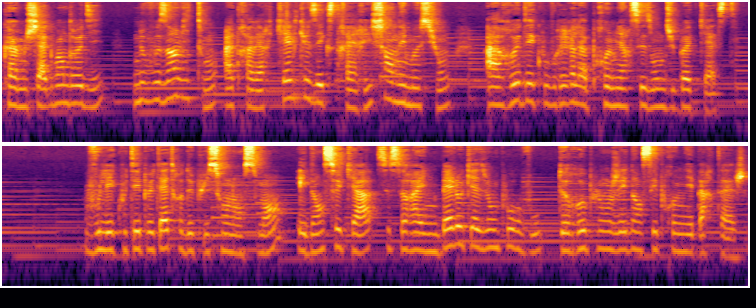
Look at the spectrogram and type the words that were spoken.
Comme chaque vendredi, nous vous invitons à travers quelques extraits riches en émotions à redécouvrir la première saison du podcast. Vous l'écoutez peut-être depuis son lancement et dans ce cas, ce sera une belle occasion pour vous de replonger dans ses premiers partages.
